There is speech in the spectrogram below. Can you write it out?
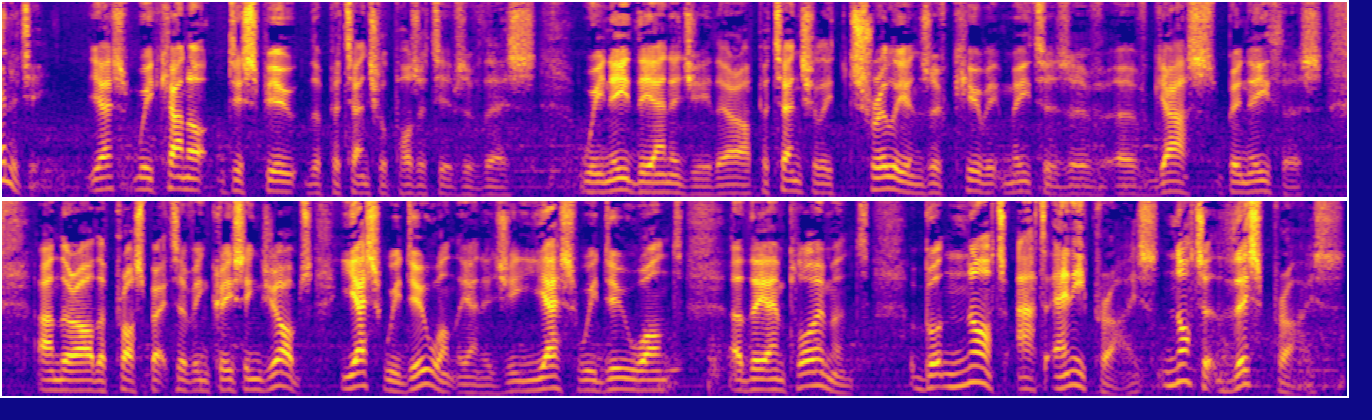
energy. Yes, we cannot dispute the potential positives of this. We need the energy. There are potentially trillions of cubic meters of, of gas beneath us, and there are the prospects of increasing jobs. Yes, we do want the energy. Yes, we do want uh, the employment, but not at any price, not at this price.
